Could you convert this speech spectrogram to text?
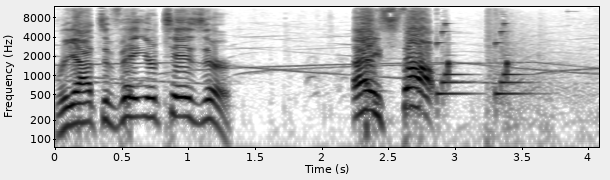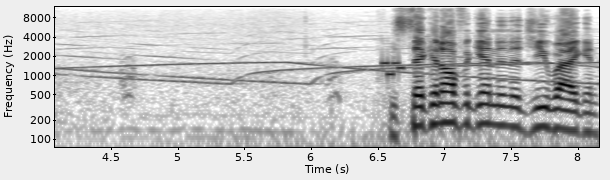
Reactivate your taser. Hey, stop! He's taking off again in the G-Wagon.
